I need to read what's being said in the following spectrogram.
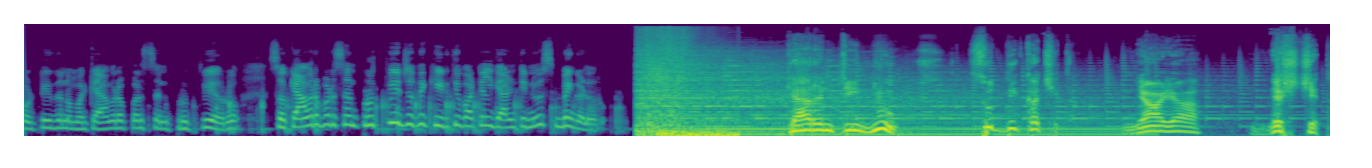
ಕೊಟ್ಟಿದ್ದು ನಮ್ಮ ಕ್ಯಾಮ್ರಾ ಪರ್ಸನ್ ಪೃಥ್ವಿ ಅವರು. ಸೊ ಕ್ಯಾಮ್ರಾ ಪರ್ಸನ್ ಪೃಥ್ವಿ ಜೊತೆ Keerthi Patil guarantee news Bengaluru guarantee news ಸುದ್ದಿ ಖಚಿತ ನ್ಯಾಯ ನಿಶ್ಚಿತ.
